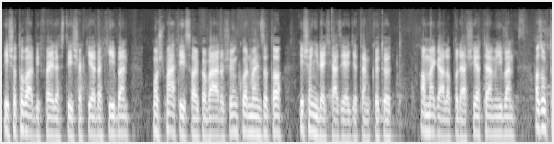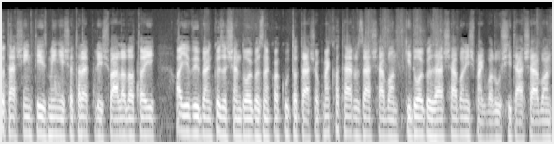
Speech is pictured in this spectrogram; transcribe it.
és a további fejlesztések érdekében most Máté Szajka város önkormányzata és a Nyíregyházi Egyetem kötött. A megállapodás értelmében az oktatási intézmény és a település vállalatai a jövőben közösen dolgoznak a kutatások meghatározásában, kidolgozásában és megvalósításában.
